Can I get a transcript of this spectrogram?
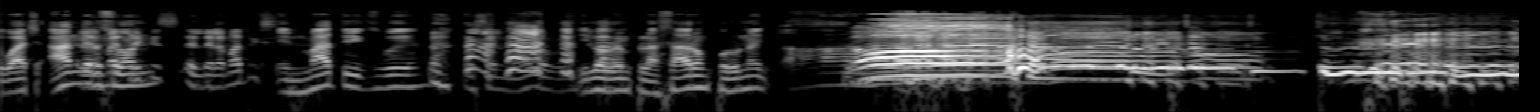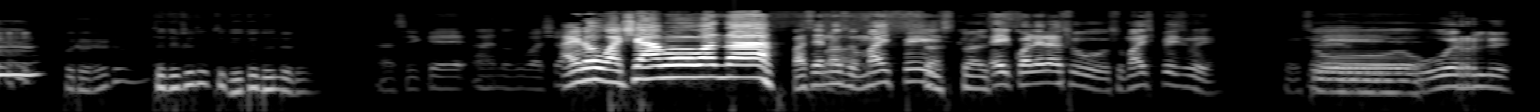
watch El de la Anderson Matrix, el de la Matrix en Matrix, güey. es el malo, güey. Y lo reemplazaron por una... ¡Ah! Así que ahí nos guachamos. Ahí nos guachamos, banda. Pásenos su MySpace. Ey, ¿cuál era su, su MySpace, güey? Su Le- URL.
